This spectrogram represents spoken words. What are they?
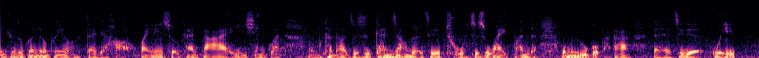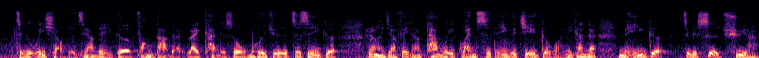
全球的观众朋友，大家好，欢迎您收看《大爱医贤观》。我们看到这是肝脏的这个图，这是外观的。我们如果把它呃这个微这个微小的这样的一个放大的来看的时候，我们会觉得这是一个让人家非常叹为观止的一个结构啊！你看看每一个这个社区啊，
